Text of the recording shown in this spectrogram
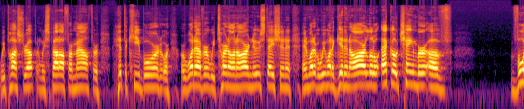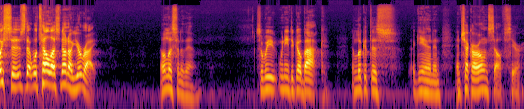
We posture up and we spout off our mouth or hit the keyboard or, or whatever. We turn on our news station and, and whatever. We want to get in our little echo chamber of voices that will tell us, no, no, you're right. Don't listen to them. So we, we need to go back and look at this again and, and check our own selves here.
